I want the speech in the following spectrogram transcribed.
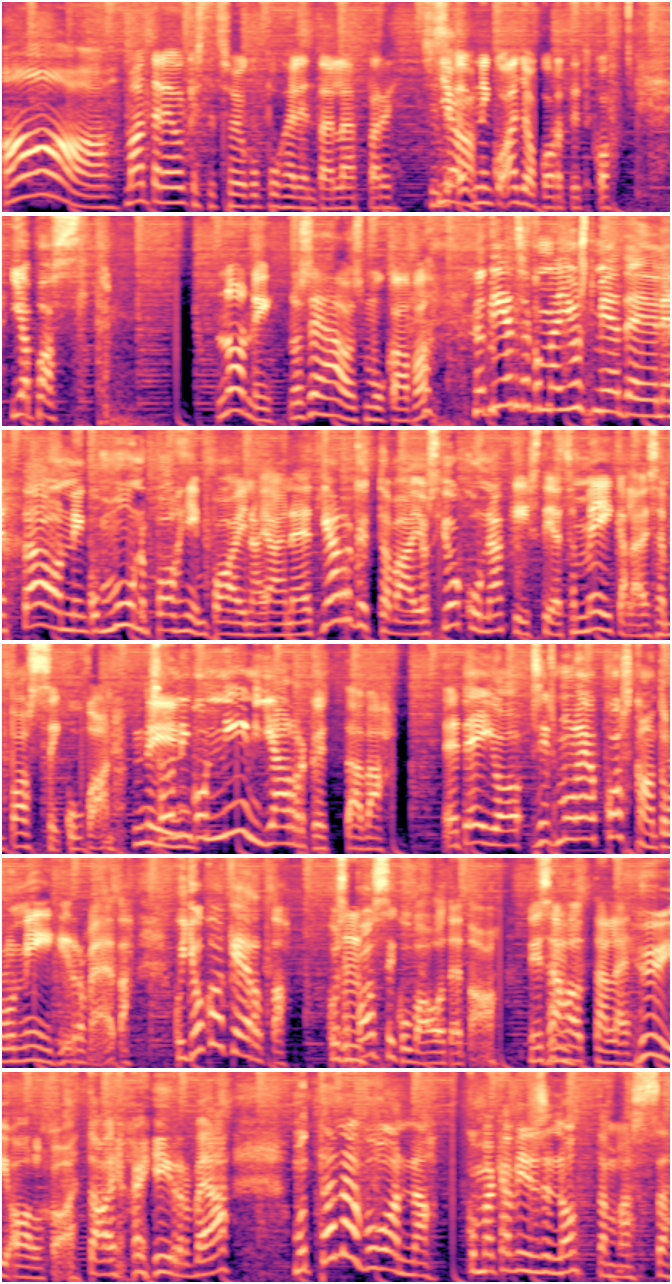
Aa, mä ajattelin oikeasti, että se on joku puhelin tai läppäri. Siis Joo. Niin kuin ajokortitko? Ja passit. No niin, no sehän olisi mukava. No tiedätkö, kun mä just mietin, että tää on niinku mun pahin painajainen. Että järkyttävää, jos joku näkisi, että meikäläisen passikuvan. Niin. Se on niinku niin järkyttävä, että ei oo, siis mulla ei ole koskaan tullut niin hirveetä. Kun joka kerta, kun se mm. passikuva otetaan, niin sä mm. oot tälleen hyi olkoon, että tää on ihan hirveä. Mutta tänä vuonna, kun mä kävin sen ottamassa,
